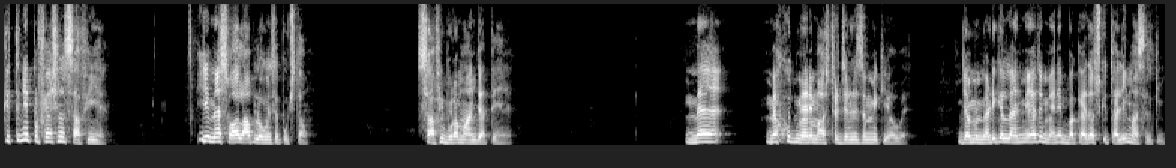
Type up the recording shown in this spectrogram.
कितने प्रोफेशनल साफ़ी हैं। ये मैं सवाल आप लोगों से पूछता हूँ। साफ़ी बुरा मान जाते हैं। मैं मैं खुद मैंने मास्टर जर्नलिज्म में किया हुआ है। जब मैं मेडिकल लाइन में आया तो मैंने बाकायदा उसकी तालीम हासिल की।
